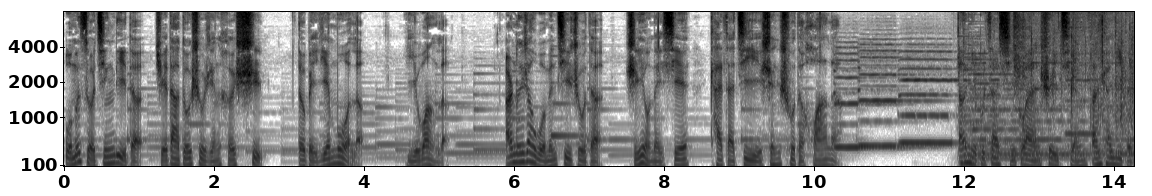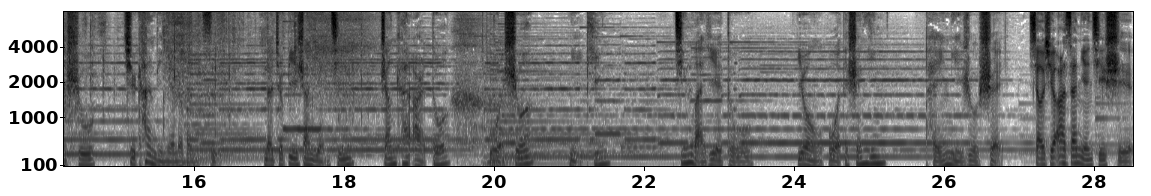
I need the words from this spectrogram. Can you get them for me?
我们所经历的绝大多数人和事，都被淹没了、遗忘了，而能让我们记住的，只有那些开在记忆深处的花了。当你不再习惯睡前翻开一本书，去看里面的文字，那就闭上眼睛，张开耳朵，我说，你听，今晚夜读，用我的声音陪你入睡。小学二三年级时，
